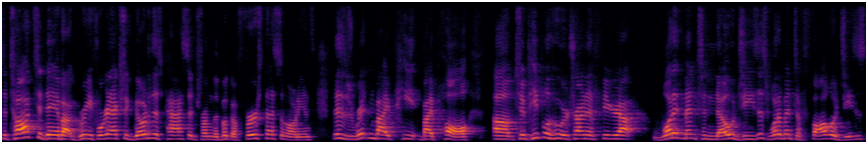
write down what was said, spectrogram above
to talk today about grief, we're going to actually go to this passage from the book of First Thessalonians. This is written by, by Paul um, to people who are trying to figure out what it meant to know Jesus, what it meant to follow Jesus,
